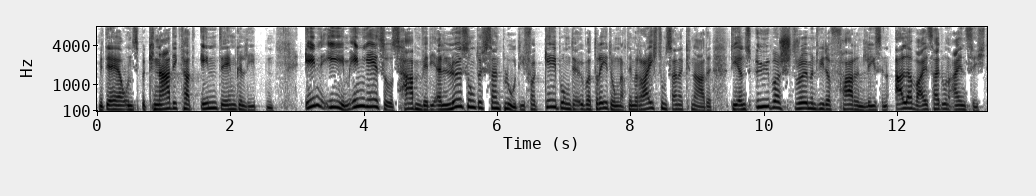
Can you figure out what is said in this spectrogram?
mit der er uns begnadigt hat in dem Geliebten. In ihm, in Jesus haben wir die Erlösung durch sein Blut, die Vergebung der Übertretung nach dem Reichtum seiner Gnade, die er uns überströmend widerfahren ließ in aller Weisheit und Einsicht.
